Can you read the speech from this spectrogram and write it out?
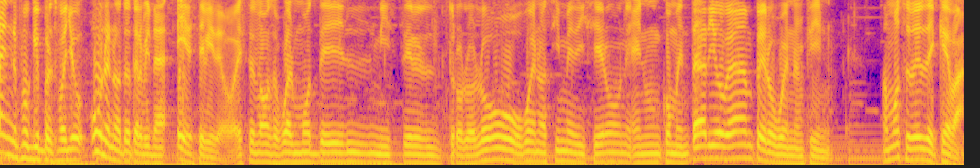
Final Keepers falló una nota termina este video. Este vamos a jugar mod del Mr. Trololo. Bueno, así me dijeron en un comentario, vean, pero bueno, en fin. Vamos a ver de qué va.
